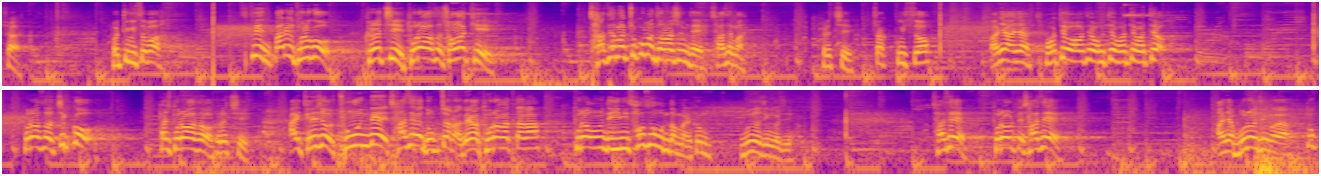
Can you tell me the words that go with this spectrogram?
샷. 버티고 있어봐 스핀 빠르게 돌고 그렇지 돌아와서 정확히. 자세만 조금만 더 낮추면 돼 자세만. 그렇지 잡고 있어. 아니야 아니야 버텨 버텨 버텨 버텨 버텨. 돌아서 찍고 다시 돌아와서 그렇지. 아니 되죠? 좋은데 자세가 높잖아. 내가 돌아갔다가 돌아오는데 이미 서서 온단 말이야. 그럼 무너진 거지. 자세 돌아올 때 자세. 아니야 무너진 거야. 똑,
